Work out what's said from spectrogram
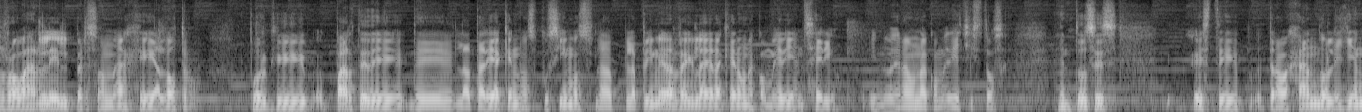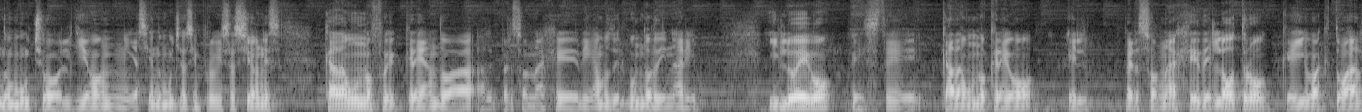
robarle el personaje al otro porque parte de, de, la tarea que nos pusimos, la, la, primera regla era que era una comedia en serio y no era una comedia chistosa. Entonces, este, trabajando, leyendo mucho el guion y haciendo muchas improvisaciones, cada uno fue creando al personaje, digamos, del mundo ordinario. Y luego, este, cada uno creó el personaje del otro que iba a actuar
